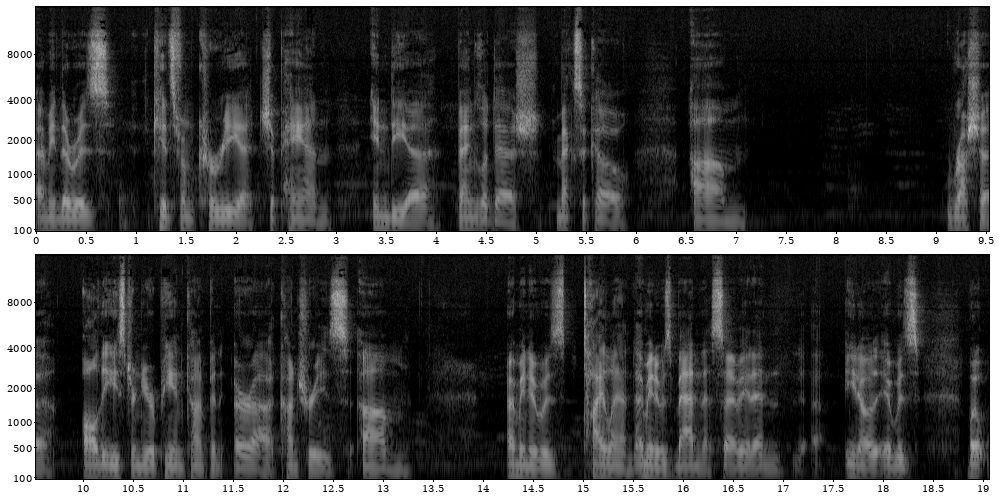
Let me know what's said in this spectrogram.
I mean, there was kids from Korea, Japan, India, Bangladesh, Mexico, um, Russia, all the Eastern European or uh, countries. Um, I mean, it was Thailand. I mean, it was madness. I mean, and uh, you know, it was, but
